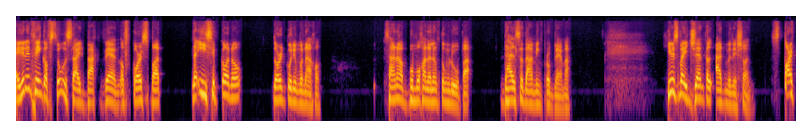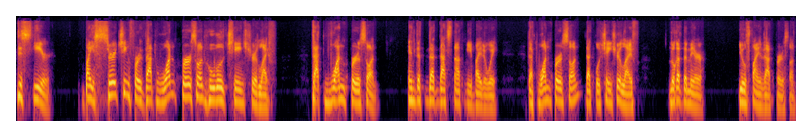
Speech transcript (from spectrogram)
I didn't think of suicide back then, of course, but naisip ko, no, Lord, kunin mo na ako. Sana bumuka na lang tong lupa dahil sa daming problema. Here's my gentle admonition. Start this year by searching for that one person who will change your life. That one person. And that, that that's not me, by the way. That one person that will change your life, look at the mirror. You'll find that person.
